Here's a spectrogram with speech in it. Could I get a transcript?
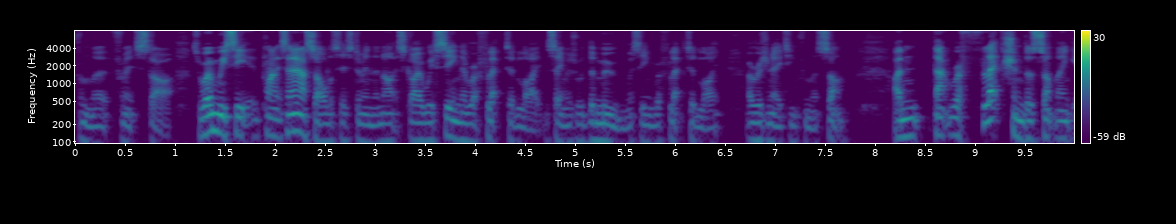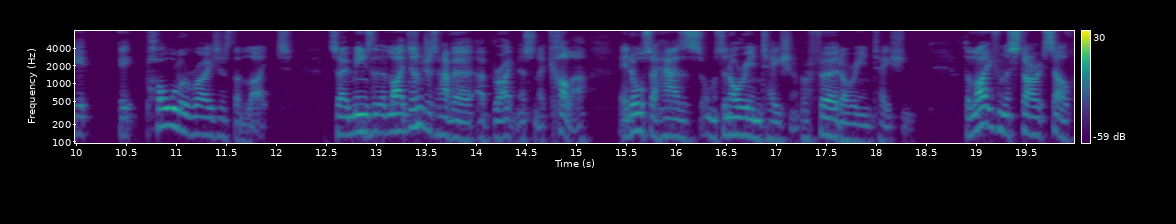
from the from its star. So when we see planets in our solar system in the night sky, we're seeing the reflected light, the same as with the moon. We're seeing reflected light originating from the sun, and that reflection does something. It it polarizes the light. So it means that the light doesn't just have a, a brightness and a color; it also has almost an orientation, a preferred orientation. The light from the star itself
